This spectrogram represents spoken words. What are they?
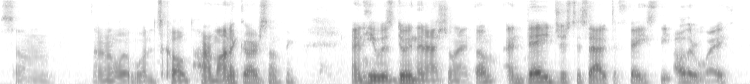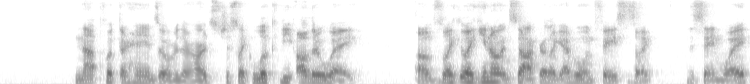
some I don't know what, what it's called harmonica or something, and he was doing the national anthem, and they just decided to face the other way, not put their hands over their hearts, just like look the other way, of like like you know in soccer like everyone faces like the same way.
